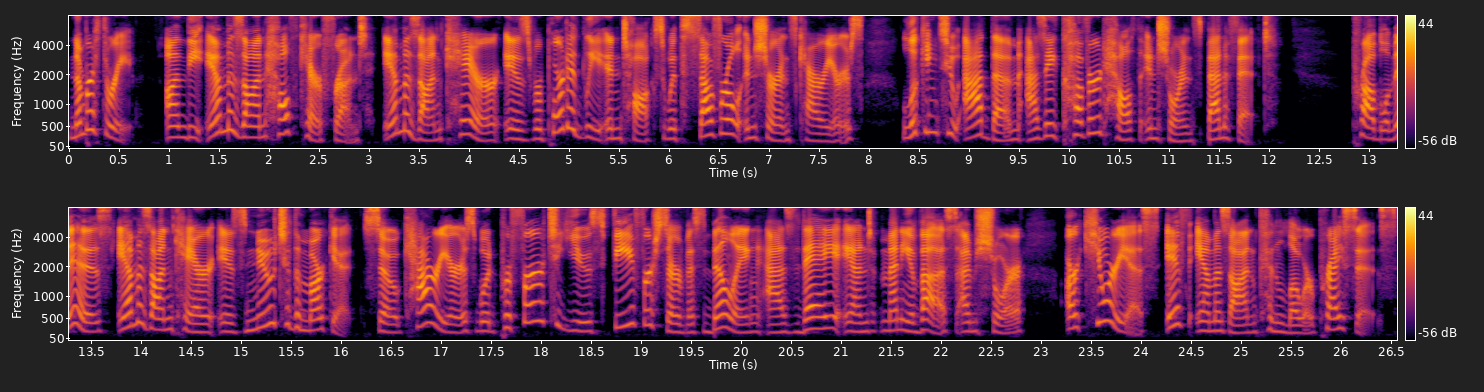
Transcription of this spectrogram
Number three, on the Amazon healthcare front, Amazon Care is reportedly in talks with several insurance carriers looking to add them as a covered health insurance benefit. Problem is, Amazon Care is new to the market, so carriers would prefer to use fee for service billing as they and many of us, I'm sure, are curious if Amazon can lower prices.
